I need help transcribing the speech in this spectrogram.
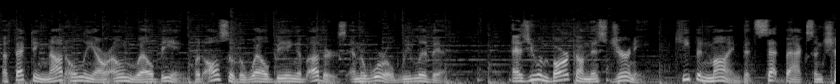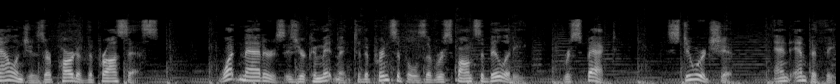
affecting not only our own well-being but also the well-being of others and the world we live in. As you embark on this journey, keep in mind that setbacks and challenges are part of the process. What matters is your commitment to the principles of responsibility, respect, stewardship, and empathy.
